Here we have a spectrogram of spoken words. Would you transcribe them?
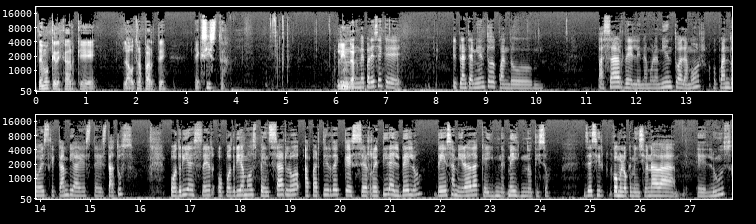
tengo que dejar que la otra parte exista. Exacto. Linda. Mm, me parece que el planteamiento cuando pasar del enamoramiento al amor o cuando es que cambia este estatus podría ser o podríamos pensarlo a partir de que se retira el velo de esa mirada que me hipnotizó. Es decir, como lo que mencionaba eh, Luz,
